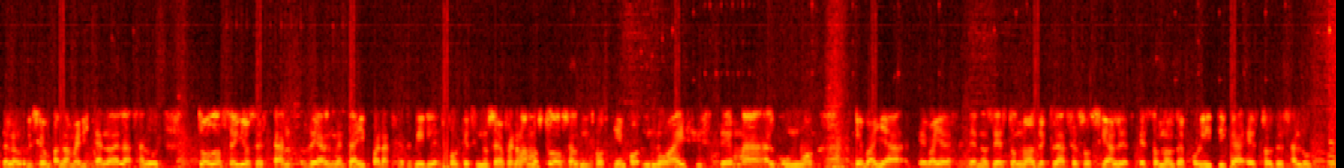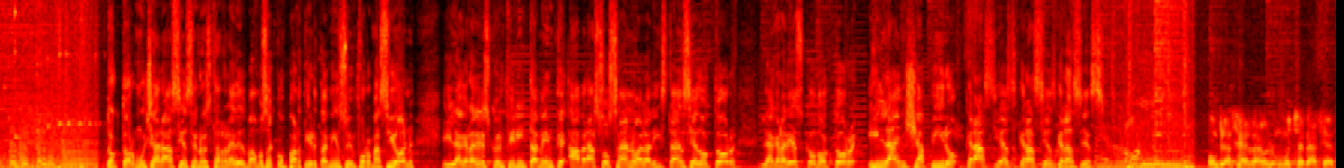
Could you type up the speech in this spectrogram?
de la Organización Panamericana de la Salud. Todos ellos están realmente ahí para servirles, porque si nos enfermamos todos al mismo tiempo, no hay sistema alguno que vaya que vaya a Esto no es de clases sociales, esto no es de política, esto es de salud. Doctor, muchas gracias. En nuestras redes vamos a compartir también su información y le agradezco infinitamente. Abrazo sano a la distancia, doctor. Le agradezco, doctor Ilan Shapiro. Gracias, gracias, gracias. Un placer, Raúl. Muchas gracias.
